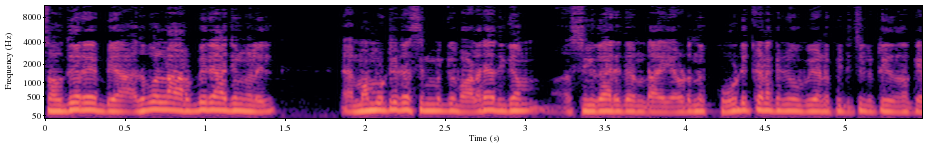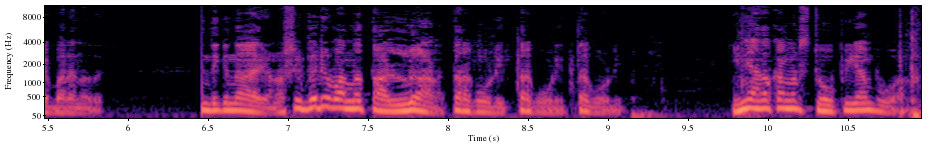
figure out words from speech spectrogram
സൗദി അറേബ്യ അതുപോലുള്ള അറബി രാജ്യങ്ങളിൽ മമ്മൂട്ടിയുടെ സിനിമയ്ക്ക് വളരെയധികം സ്വീകാര്യത ഉണ്ടായി. അവിടുന്ന് കോടിക്കണക്കിന് രൂപയാണ് പിരിച്ചു കിട്ടിയതെന്നൊക്കെ പറയുന്നത്. ചിന്തിക്കുന്ന കാര്യമാണ്. പക്ഷെ ഇവർ വന്ന തള്ളുകയാണ്. ഇത്ര കോടി ഇത്ര കോടി ഇത്ര കോടി. ഇനി അതൊക്കെ അങ്ങോട്ട് സ്റ്റോപ്പ് ചെയ്യാൻ പോവാ.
